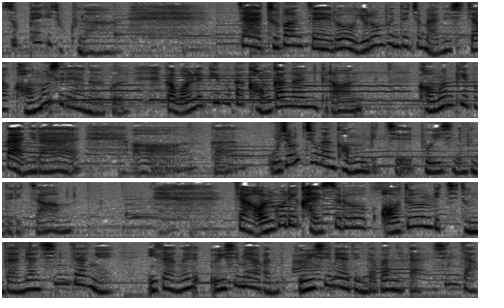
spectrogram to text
쑥팩이 좋구나. 자, 두 번째로 이런 분들 좀 많으시죠? 거무스레한 얼굴. 그러니까 원래 피부가 건강한 그런 검은 피부가 아니라 어, 그러니까 우중충한 검은 빛을 보이시는 분들 있죠. 자, 얼굴이 갈수록 어두운 빛이 돈다면 심장에 이상을 의심해야, 의심해야 된다고 합니다. 심장.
